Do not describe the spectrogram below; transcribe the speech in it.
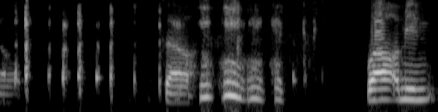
no. So, well, I mean,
